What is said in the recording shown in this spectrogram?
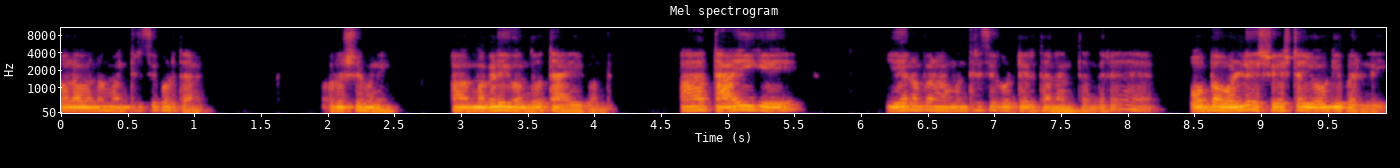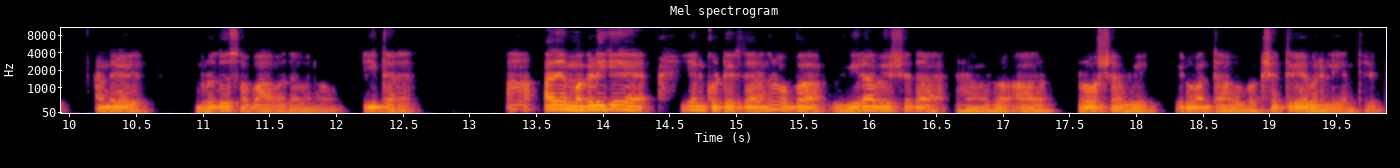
ಫಲವನ್ನು ಮಂತ್ರಿಸಿ ಕೊಡ್ತಾನೆ ಋಷಿಮುನಿ. ಆ ಮಗಳಿಗೊಂದು, ತಾಯಿಗೊಂದು. ಆ ತಾಯಿಗೆ ಏನೊಬ್ಬ ಮಂತ್ರಿಸಿ ಕೊಟ್ಟಿರ್ತಾನೆ ಅಂತಂದ್ರೆ, ಒಬ್ಬ ಒಳ್ಳೆ ಶ್ರೇಷ್ಠ ಯೋಗಿ ಬರಲಿ ಅಂದ್ರೆ ಮೃದು ಸ್ವಭಾವದವನು ಈ ತರ. ಅದೇ ಮಗಳಿಗೆ ಏನ್ ಕೊಟ್ಟಿರ್ತಾರೆ ಅಂದ್ರೆ ಒಬ್ಬ ವೀರಾವೇಶದ ಆ ರೋಷವಿ ಇರುವಂತಹ ಒಬ್ಬ ಕ್ಷತ್ರಿಯ ಬರಲಿ ಅಂತ ಹೇಳಿ.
